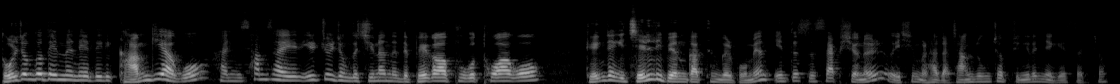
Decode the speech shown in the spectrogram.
돌 정도 됐는 애들이 감기하고 한 3, 4일, 일주일 정도 지났는데 배가 아프고 토하고 굉장히 젤리변 같은 걸 보면 인터셉션을 의심을 하자. 장중첩중 이런 얘기 했었죠.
